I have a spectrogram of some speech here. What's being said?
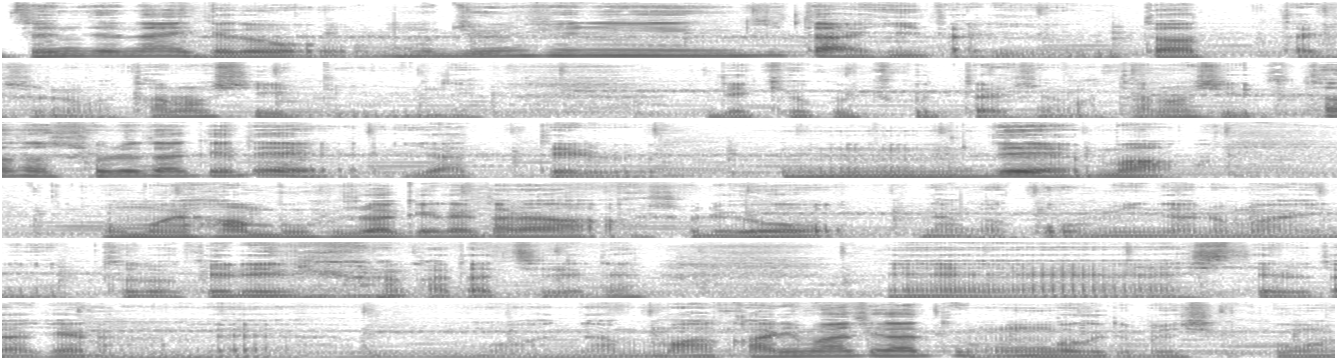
全然ないけどもう純粋にギター弾いたり歌ったりするのが楽しいっていうね。で曲作ったりするのが楽しいただそれだけでやってる。んでまあお前半分ふざけながらそれをなんかこうみんなの前に届けれるような形でね、えー、してるだけなのでまあまかり間違っても音楽で飯食おうな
